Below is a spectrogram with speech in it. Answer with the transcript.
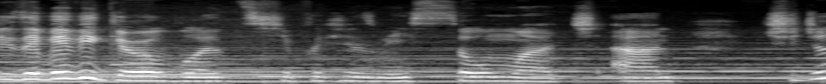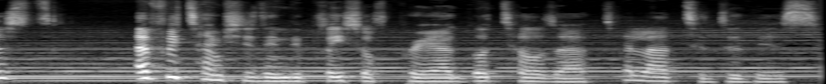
She's a baby girl, but she pushes me so much. And she just, every time she's in the place of prayer, God tells her, Tell her to do this,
